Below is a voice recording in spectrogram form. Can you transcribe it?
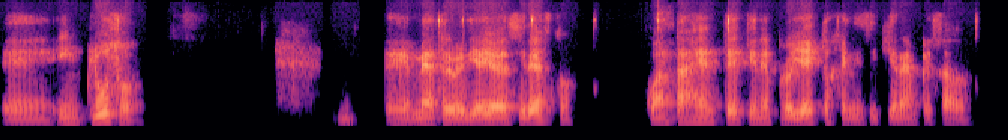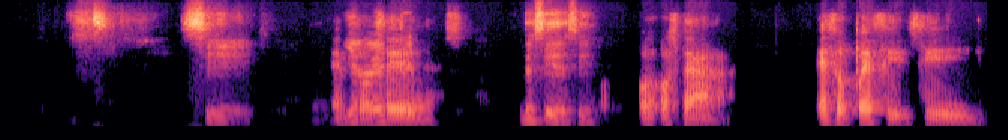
Eh, incluso, eh, me atrevería yo a decir esto. ¿Cuánta gente tiene proyectos que ni siquiera ha empezado? Sí. Entonces... Decide, sí. O, o, sea, eso pues, si, si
